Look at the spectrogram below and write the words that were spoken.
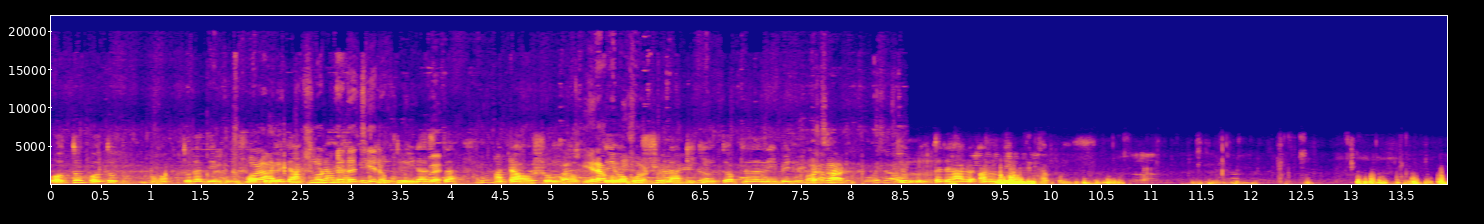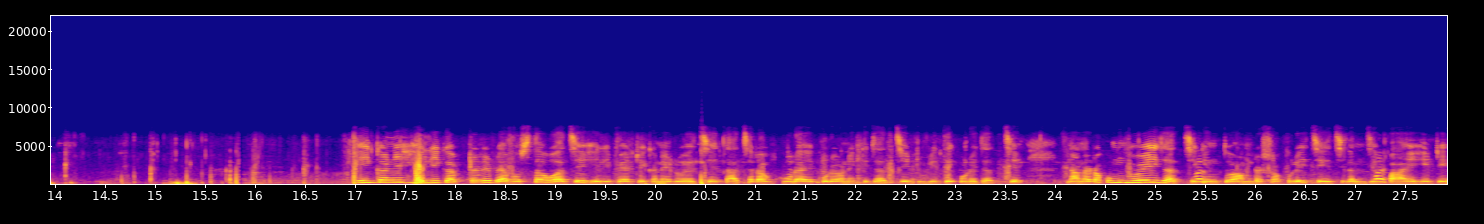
কত কত ভক্তরা দেখুন সকলে লাঠি না থাকলে কিন্তু এই রাস্তা হাঁটা অসম্ভব। তাই অবশ্যই লাঠি কিন্তু আপনারা নেবেন। চলুন তাহলে আর আরও দেখতে থাকুন। এইখানে হেলিকপ্টারের ব্যবস্থাও আছে হেলিপ্যাড এখানে রয়েছে। তাছাড়াও ঘোড়ায় করে অনেকে যাচ্ছে ডুলিতে করে যাচ্ছে নানা রকম ভাবেই যাচ্ছে কিন্তু আমরা সকলেই চেয়েছিলাম যে পায়ে হেঁটে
